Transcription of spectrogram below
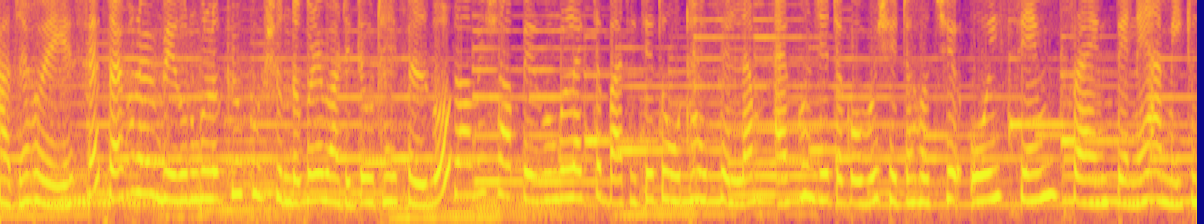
ভাজা হয়ে গেছে। তো এখন আমি বেগুনগুলোকেও খুব সুন্দর করে বাটিতে উঠাই ফেলব। তো আমি সব বেগুনগুলো একটা বাটিতে তো উঠাই ফেললাম। এখন যেটা করব সেটা হচ্ছে ওই সেম ফ্রাইং প্যানে আমি একটু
